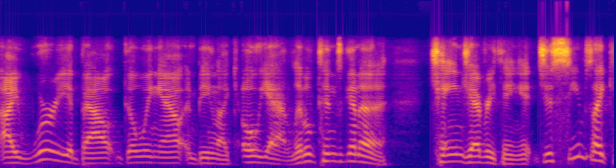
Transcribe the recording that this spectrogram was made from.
I worry about going out and being like, oh, yeah, Littleton's going to change everything. It just seems like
